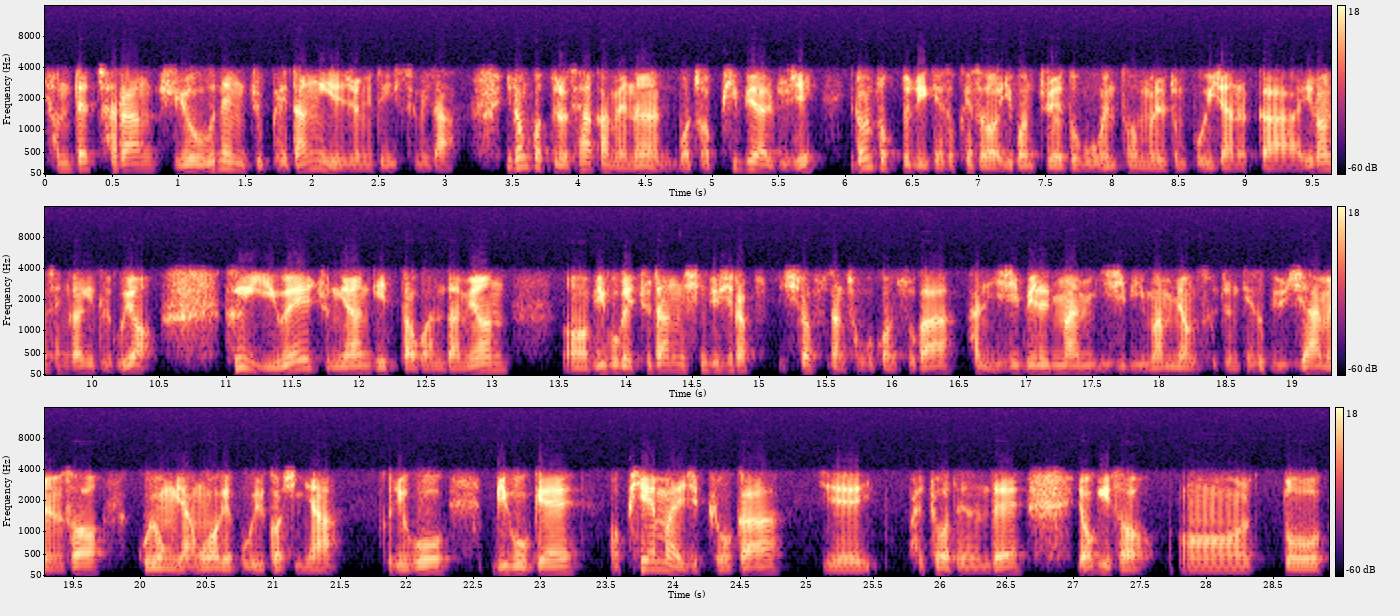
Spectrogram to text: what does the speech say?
현대차랑 주요 은행주 배당이 예정이 돼 있습니다. 이런 것들을 생각하면은 뭐 저 PBR 주식 이런 쪽들이 계속해서 이번 주에도 모멘텀을 좀 보이지 않을까 이런 생각이 들고요. 그 이외에 중요한 게 있다고 한다면 어, 미국의 주당 신규 실업, 실업수당 청구 건수가 한 21만, 22만 명 수준 계속 유지하면서 고용 양호하게 보일 것이냐. 그리고 미국의 어, PMI 지표가 이제 발표가 되는데 여기서 어, 또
